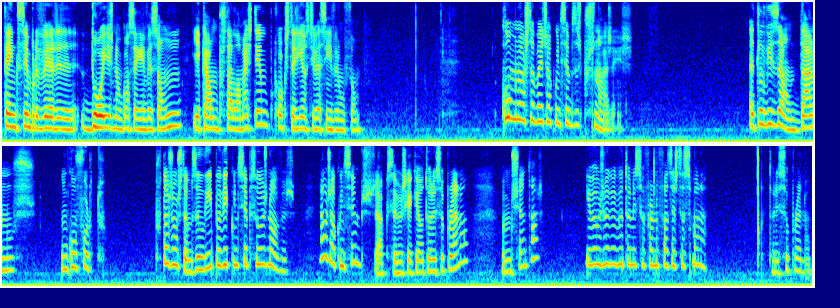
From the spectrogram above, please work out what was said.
têm que sempre ver eh, dois, não conseguem ver só um e acabam por estar lá mais tempo porque gostariam se estivessem a ver um filme. Como nós também já conhecemos as personagens, a televisão dá-nos um conforto. Porque nós não estamos ali para ver conhecer pessoas novas. Não, já conhecemos. Já sabemos o que é que é o Tony Soprano. Vamos sentar e vamos ver o que é que o Tony Soprano faz esta semana. Tony Soprano.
